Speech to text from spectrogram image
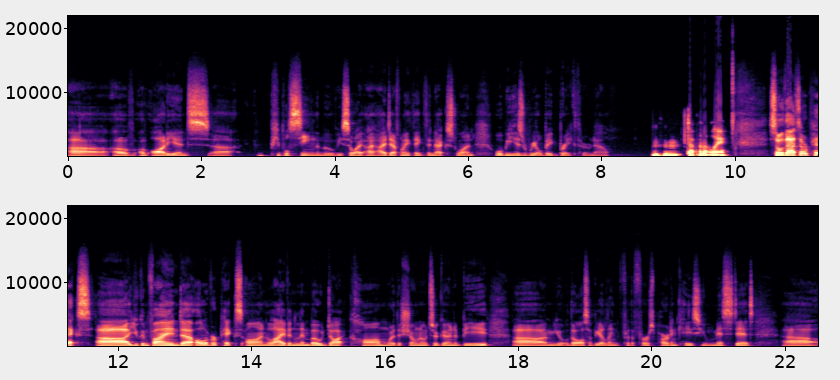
uh, of of audience. Uh, people seeing the movie. So I, I, I, definitely think the next one will be his real big breakthrough now. Mm-hmm, definitely. So that's our picks. Uh, you can find uh, all of our picks on liveinlimbo.com where the show notes are going to be. Um, there'll also be a link for the first part in case you missed it. Uh,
